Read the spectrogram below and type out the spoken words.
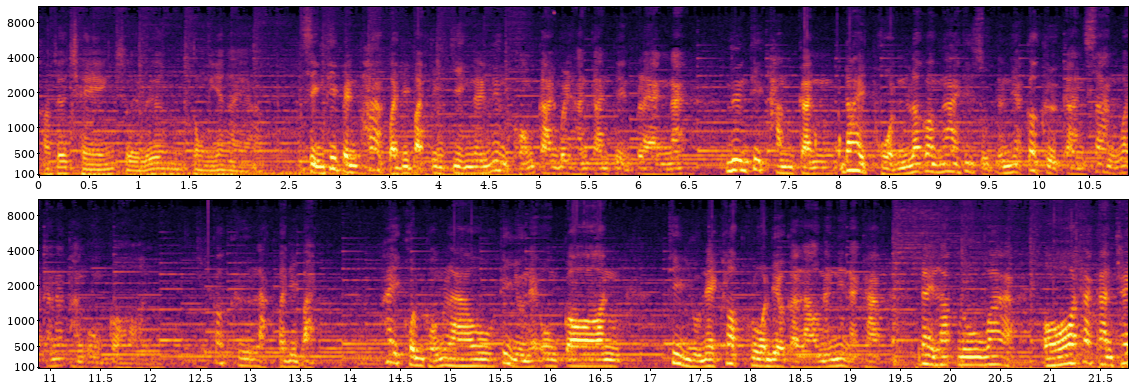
culture change หรือเรื่องตรงนี้ยังไงอะครับ สิ่งที่เป็นภาคปฏิบัติจริง ๆ ในเรื่องของการบริหารการเปลี่ยนแปลงนะเรื่องที่ทำกันได้ผลแล้วก็ง่ายที่สุดนั้นเนี่ยก็คือการสร้างวัฒนธรรมองค์กร ก็คือหลักปฏิบัติ ให้คนของเราที่อยู่ในองค์กร ที่อยู่ในครอบครัวเดียวกับเรานั้นนี่นะครับ ได้รับรู้ว่าอ๋อถ้าการใช้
